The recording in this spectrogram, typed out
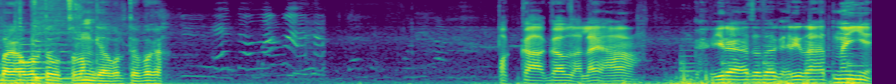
बघा बोलतो उचलून घ्या बोलतोय बघा. पक्का आगाव झालाय हा. घरी राहायचा तर घरी राहत नाहीये.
